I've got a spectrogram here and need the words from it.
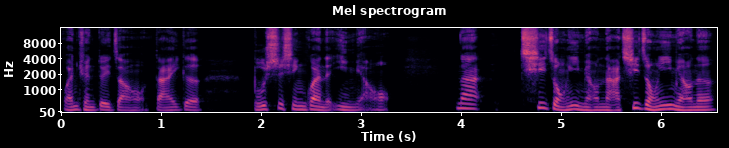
完全对照哦，打一个不是新冠的疫苗哦。那七种疫苗哪七种疫苗呢？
